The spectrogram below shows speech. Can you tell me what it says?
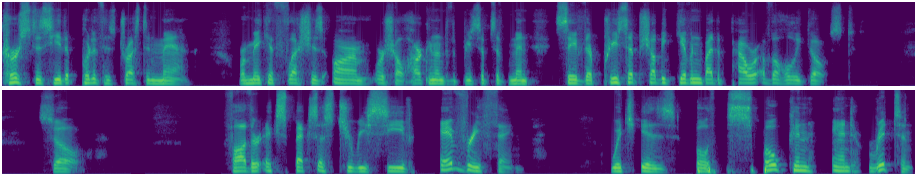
Cursed is he that putteth his trust in man, or maketh flesh his arm, or shall hearken unto the precepts of men, save their precepts shall be given by the power of the Holy Ghost. So, Father expects us to receive everything which is both spoken and written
